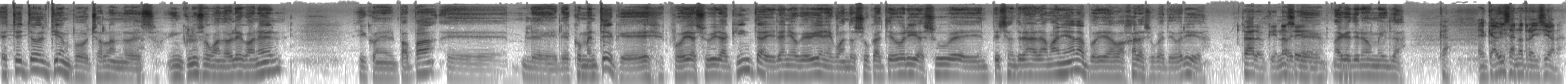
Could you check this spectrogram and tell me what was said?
Estoy todo el tiempo charlando de eso. Incluso cuando hablé con él y con el papá, eh, le, le comenté que es- podía subir a quinta y el año que viene, cuando su categoría sube y empieza a entrenar a la mañana, podría bajar a su categoría. Claro, que no hay, que, hay que tener humildad. El que avisa no traiciona.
